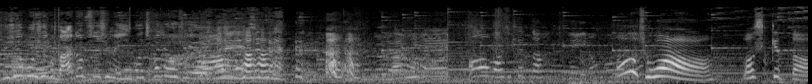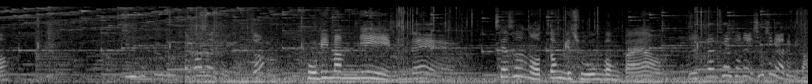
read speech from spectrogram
드셔보시고 맛없으시면 이번 찾아오세요. 어 맛있겠다. 어 좋아. 맛있겠다. 보리맘님. 네. 채소는 어떤 게 좋은 건가요? 일단 채소는 싱싱해야 됩니다.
